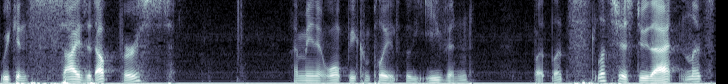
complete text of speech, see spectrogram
We can size it up first. I mean, it won't be completely even, but let's let's just do that. And let's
